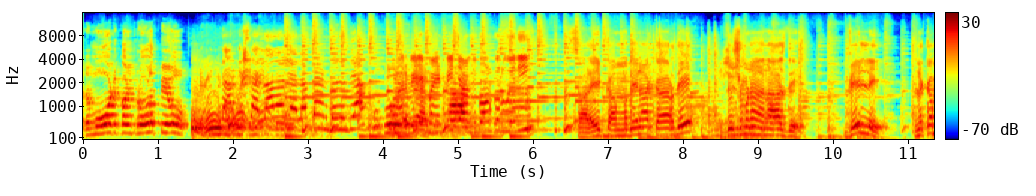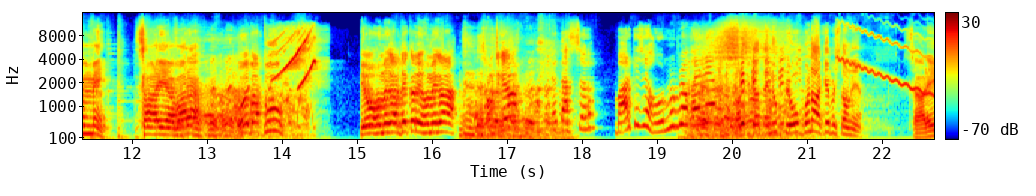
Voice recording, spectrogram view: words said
ਰਿਮੋਟ ਕੰਟਰੋਲ ਪਿਓ। ਡਾਕਟਰ ਸਾਲਾ ਵਾਲਾ ਲੈ ਲਾ ਭੈਣ ਦੇ ਨੇ ਦਿਆ। ਹਰ ਵੇਲੇ ਬੈਟਰੀ ਚਾਰਜ ਕੌਣ ਕਰੂ ਇਹਦੀ ਸਾਲੇ ਕੰਮ ਦੇ ਨਾ ਕਾਰ ਦੇ ਦੁਸ਼ਮਣਾ ਅਨਾਜ ਦੇ। ਵੇਲੇ ਨਕੰਮੇ ਸਾਲੇ ਆਵਾਰਾ। ਓਏ ਬਾਪੂ ਪਿਓ ਹੋਵੇਗਾ ਆਪਦੇ ਘਰੇ ਹੋਵੇਗਾ। ਸਮਝ ਗਿਆ? ਲੈ ਦੱਸ ਬਾਹਰ ਕਿਸੇ ਹੋਰ ਨੂੰ ਪਿਓ ਕਹਿੰਦੇ ਆ ਅਸੀਂ ਤਾਂ ਤੈਨੂੰ ਪਿਓ ਬਣਾ ਕੇ ਪਛਤਾਉਣੇ ਆ। ਸਾਲੇ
